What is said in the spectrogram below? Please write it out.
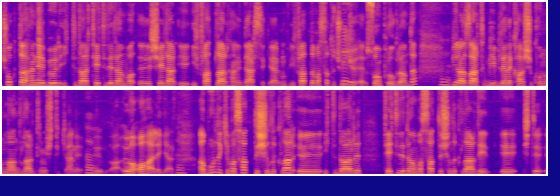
çok da hani böyle iktidar tehdit eden e, şeyler e, ifratlar hani dersek eğer ifratla vasatı çünkü Değil. e, son programda Evet. biraz artık birbirlerine karşı konumlandılar demiştik. Yani Evet. e, o, o hale geldi. Evet. Ama buradaki vasat dışılıklar e, iktidarı tehdit eden vasat dışılıklar değil. E, işte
